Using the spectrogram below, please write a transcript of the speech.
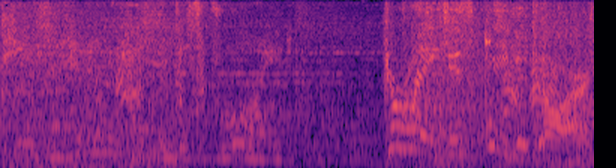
Team's inhibitor has been destroyed. Courageous Giga Guard!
